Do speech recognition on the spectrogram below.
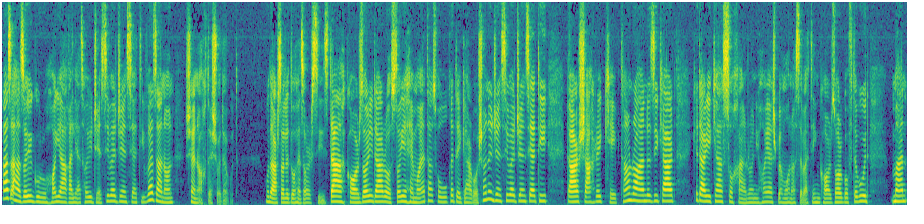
از اعضای گروه های اقلیت های جنسی و جنسیتی و زنان شناخته شده بود. او در سال 2013 کارزاری در راستای حمایت از حقوق دگرباشان جنسی و جنسیتی در شهر کیپ تاون راه اندازی کرد که در یکی از سخنرانیهایش به مناسبت این کارزار گفته بود من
